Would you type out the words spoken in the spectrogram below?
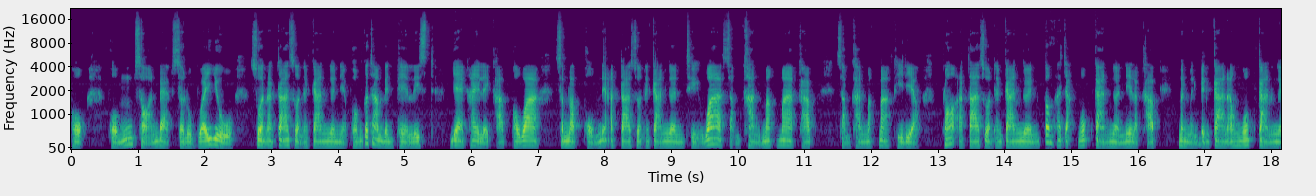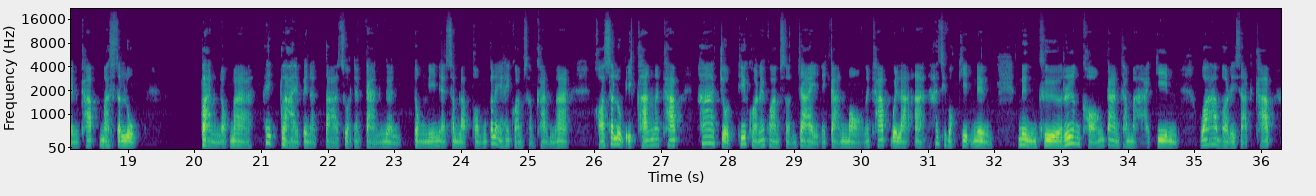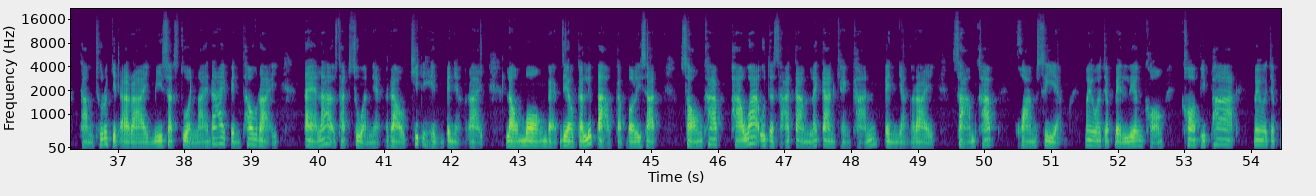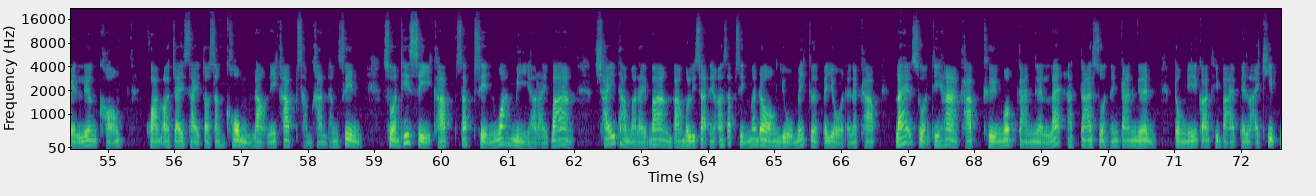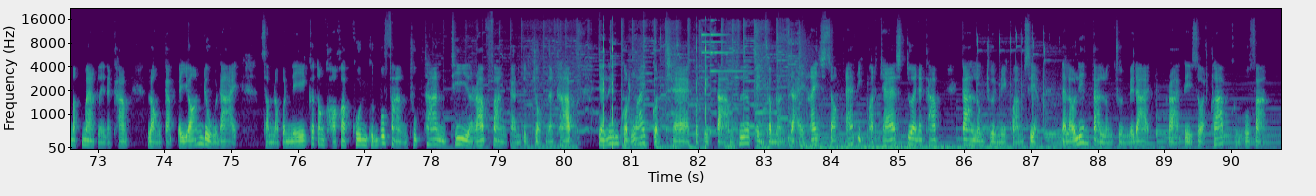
36 ผมสอนแบบสรุปไว้อยู่ ส่วนอัตราส่วนทางการเงินเนี่ยผมก็ทำเป็น playlist แยกให้เลยครับ เพราะว่าสำหรับผมเนี่ยอัตราส่วนทางการเงินถือว่าสำคัญมากๆครับสำคัญมากๆทีเดียว เพราะอัตราส่วนทางการเงินก็มาจากงบการเงินนี่แหละครับ มันเหมือนเป็นการเอางบการเงินครับ มาสรุปกลั่นออกมาให้กลายเป็นอัตราส่วนทางการเงิน ตรงนี้เนี่ยสำหรับผมก็เลยให้ความสำคัญมาก ขอสรุปอีกครั้งนะครับ 5 จุดที่ควรให้ความสนใจในการมองนะครับ เวลาอ่าน 56ขีด1 1 คือเรื่องของการทำมาหากิน ว่าบริษัทครับทำธุรกิจอะไรมีสัดส่วนรายได้เป็นเท่าไหร่ แต่ละสัดส่วนเนี่ยเราคิดเห็นเป็นอย่างไร เรามองแบบเดียวกันหรือเปล่ากับบริษัท 2. ครับ ภาวะอุตสาหกรรมและการแข่งขันเป็นอย่างไร 3. ครับ ความเสี่ยง ไม่ว่าจะเป็นเรื่องของข้อพิพาท ไม่ว่าจะเป็นเรื่องของความเอาใจใส่ต่อสังคมเหล่านี้ครับสำคัญทั้งสิ้น ส่วนที่ 4 ครับ ทรัพย์สินว่ามีอะไรบ้าง ใช้ทำอะไรบ้าง บางบริษัทเนี่ยเอาทรัพย์สินมาดองอยู่ไม่เกิดประโยชน์นะครับ และส่วนที่ 5 ครับ คืองบการเงินและอัตราส่วนทางการเงิน ตรงนี้ก็อธิบายไปหลายคลิปมาก ๆ เลยนะครับ ลองกลับไปย้อนดูได้สำหรับวันนี้ก็ต้องขอขอบคุณคุณผู้ฟังทุกท่านที่รับฟังกันจนจบนะครับ อย่าลืมกดไลค์กดแชร์กดติดตาม เพื่อเป็นกำลังใจให้ s o c k Addict Podcast ด้วยนะครับ การลงทุนมีความเสี่ยง แต่เราเลี่ยงการลงทุนไม่ได้ราตรีสวัสดิ์ครับ คุณผู้ฟัง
